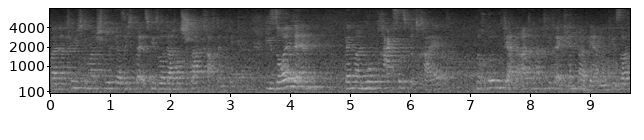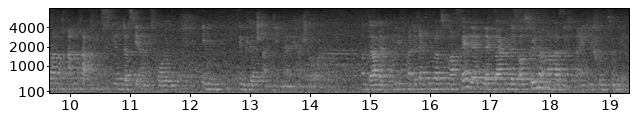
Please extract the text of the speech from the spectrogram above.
weil natürlich immer schwieriger sichtbar ist, wie soll daraus Schlagkraft entwickeln. Wie soll denn, wenn man nur Praxis betreibt, noch irgendwie eine Alternative erkennbar werden? Und wie soll man noch andere affizieren, dass sie einem folgen in dem Widerstand gegen eine Herrschende? Und damit lief man direkt rüber zu Marcel, der vielleicht sagt, wie das aus Filmemacher-Sicht eigentlich funktioniert.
